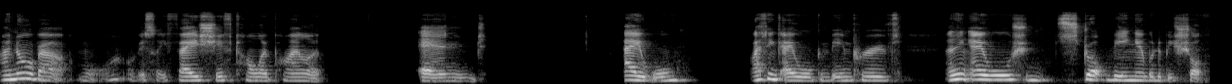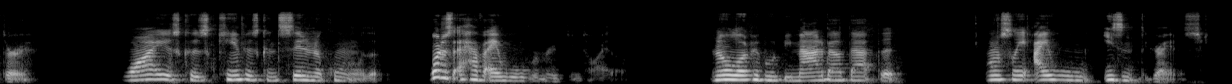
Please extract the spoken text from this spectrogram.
I know about more, obviously, phase shift, holopilot, and A-Wall. I think A-Wall can be improved. I think A-Wall should stop being able to be shot through. Why is because campers can sit in a corner with it. Or just have A-Wall removed entirely. I know a lot of people would be mad about that, but honestly, A-Wall isn't the greatest.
